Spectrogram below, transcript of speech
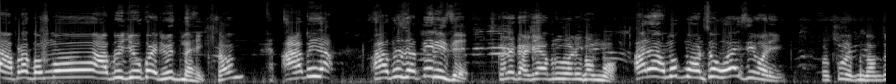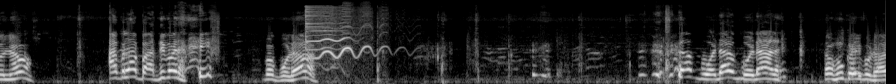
આપણા ગામમાં આબરૂ જેવું કોઈ રહ્યું જ નહીં. સમ? આપણી આબરૂ જતી રહી છે. કને ગાડી આબરૂ વાળી ગમો અરે અમુક માણસો હોય છે વળી. પણ કોણ? હતું નામ તો લ્યો. આ પેલા ભાતી પણ બોડા બોડાળ બોડાળ તો હું કઈ બોડા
